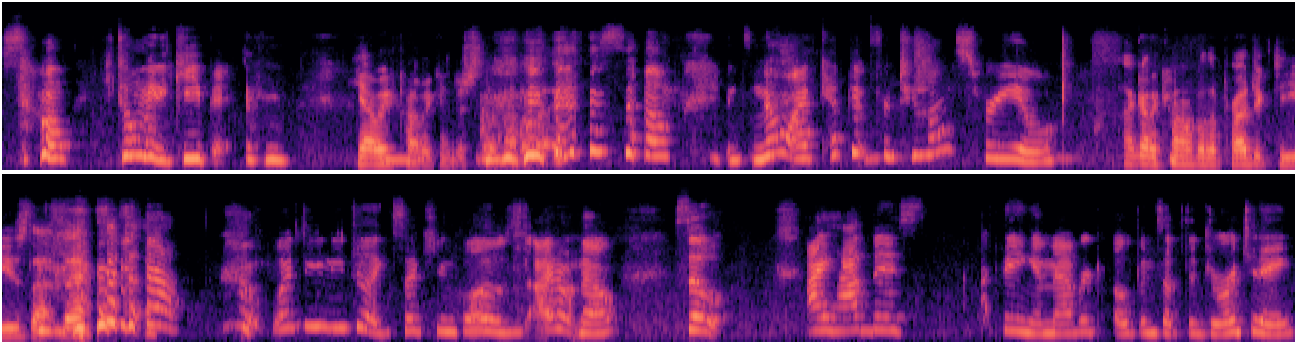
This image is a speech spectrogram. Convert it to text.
So he told me to keep it. Yeah, we mm-hmm. probably can just throw that away. so it's no, I've kept it for two months for you. I gotta come up with a project to use that then. yeah. What do you need to like section closed? I don't know. So I have this thing and Maverick opens up the drawer today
